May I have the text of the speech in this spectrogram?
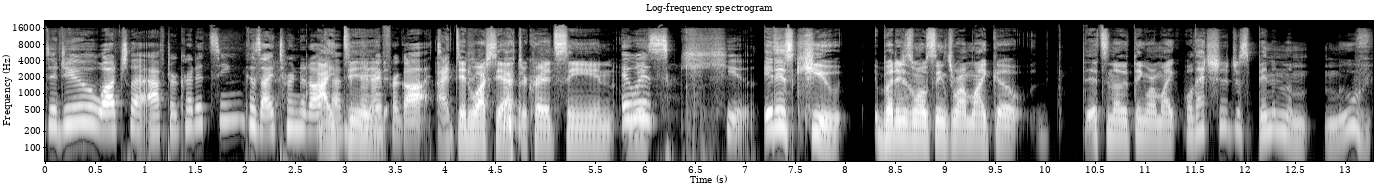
Did you watch the after credit scene? Because I turned it off I did. and I forgot. i did watch the after credit scene it with- was cute. it is cute but it is one of those things where i'm like uh, it's another thing where i'm like well that should have just been in the movie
